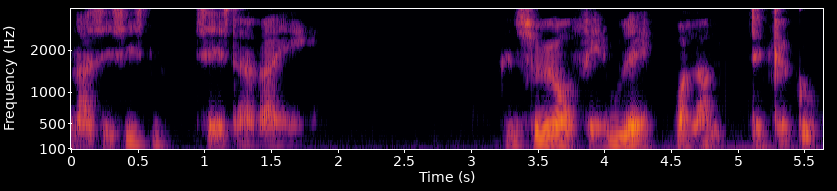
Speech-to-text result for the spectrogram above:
Narcissisten tester dig af. Han søger at finde ud af, hvor langt den kan gå.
